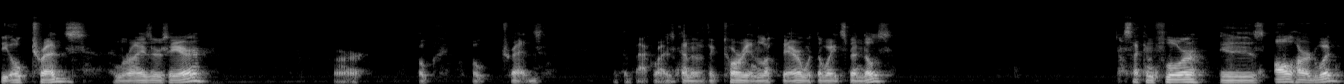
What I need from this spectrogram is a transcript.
the oak treads and risers here, or oak oak treads with the back rise, kind of a Victorian look there with the white spindles. Second floor is all hardwood.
